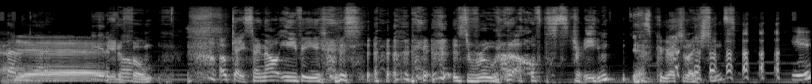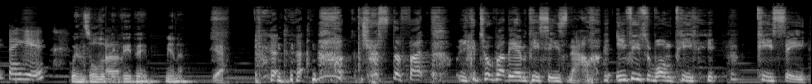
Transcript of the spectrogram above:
There. Yeah. Beautiful. Beautiful. Okay, so now Evie is is ruler of the stream. Yes, congratulations. Thank you. Thank you. Wins all the uh, PvP, you know. yeah. Just the fact you can talk about the NPCs now. Evie's one P- PC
